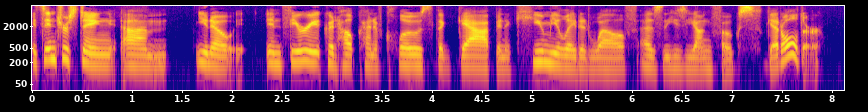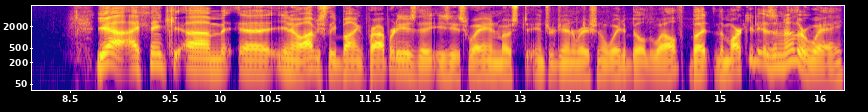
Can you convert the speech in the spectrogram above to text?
it's interesting. Um, you know, in theory, it could help kind of close the gap in accumulated wealth as these young folks get older. Yeah, I think um, uh, you know obviously buying property is the easiest way and most intergenerational way to build wealth, but the market is another way.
